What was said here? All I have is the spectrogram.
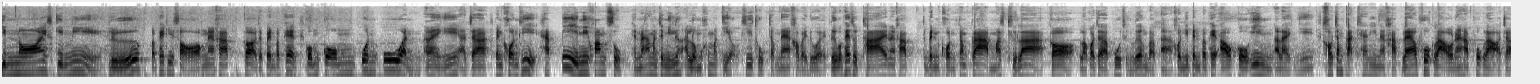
กินน้อยสกินนี่หรือประเภทที่2นะครับก็จะเป็นประเภทกลมๆอ้วนๆอะไรอย่างนี้อาจจะเป็นคนที่แฮปปี้มีความสุขเห็นไหมฮะมันจะมีเรื่องอารมณ์เข้ามาเกี่ยวที่ถูกจำแนกเข้าไปด้วย หรือประเภทสุดท้ายนะครับ จะเป็นคนกล้ามกล้ามมัสคิล่าก็เราก็จะพูดถึงเรื่องแบบอ่าคนนี้เป็นประเภท outgoing อะไรอย่างนี้ เขาจำกัดแค่นี้นะครับ แล้วพวกเรานะครับพวกเราอาจจะ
